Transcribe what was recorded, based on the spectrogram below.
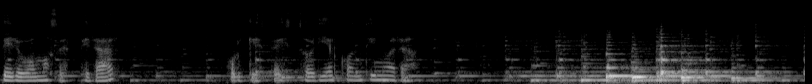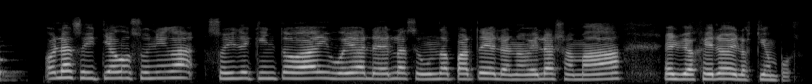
pero vamos a esperar porque esta historia continuará. Hola, soy Tiago Zúñiga, soy de quinto A y voy a leer la segunda parte de la novela llamada El viajero de los tiempos.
